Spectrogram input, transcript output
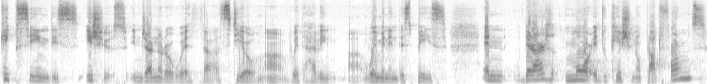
keep seeing these issues in general with uh, still uh, with having uh, women in this space. And there are more educational platforms,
